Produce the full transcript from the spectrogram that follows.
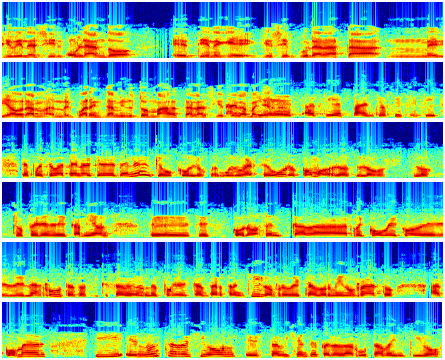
si viene circulando, eh, tiene que, que, circular hasta media hora, 40 minutos más, hasta las 7 de la mañana. Es, así es, Pancho, sí, sí, sí. Después se va a tener que detener, que busque un, lugar seguro, como los, los, los choferes de camión se, se conocen cada recoveco de, de, las rutas, así que sabe dónde puede descansar tranquilo, aprovecha a dormir un rato, a comer. Y en nuestra región está vigente para la ruta 22,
